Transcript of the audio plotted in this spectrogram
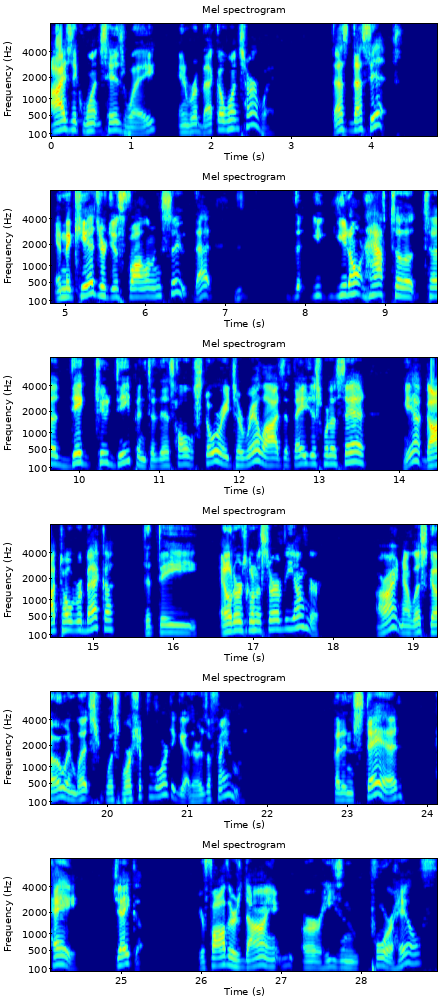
Isaac wants his way and Rebekah wants her way. That's that's it. And the kids are just following suit. That you, you don't have to, to dig too deep into this whole story to realize that they just would have said, yeah, God told Rebekah that the elder is going to serve the younger. All right, now let's go and let's let's worship the Lord together as a family. But instead, hey, Jacob, your father's dying or he's in poor health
